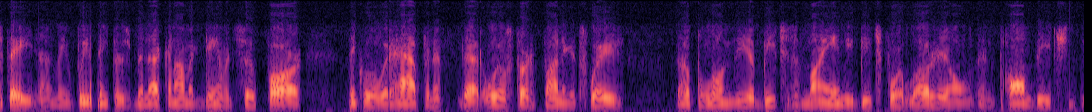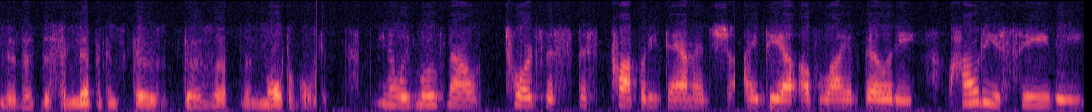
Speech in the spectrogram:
States. I mean, if we think there's been economic damage so far, think what would happen if that oil started finding its way up along the uh, beaches of Miami Beach, Fort Lauderdale, and Palm Beach. The, the, the significance goes goes up in multiples. You know, we've moved now towards this this property damage idea of liability. How do you see the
